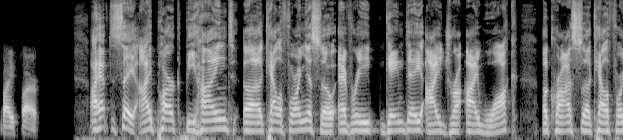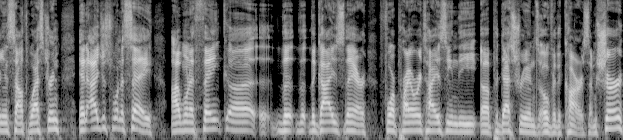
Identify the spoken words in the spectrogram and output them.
by far. I have to say, I park behind uh, California, so every game day I dr- I walk across uh, California Southwestern, and I just want to say I want to thank uh, the, the, the guys there for prioritizing the uh, pedestrians over the cars. I'm sure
